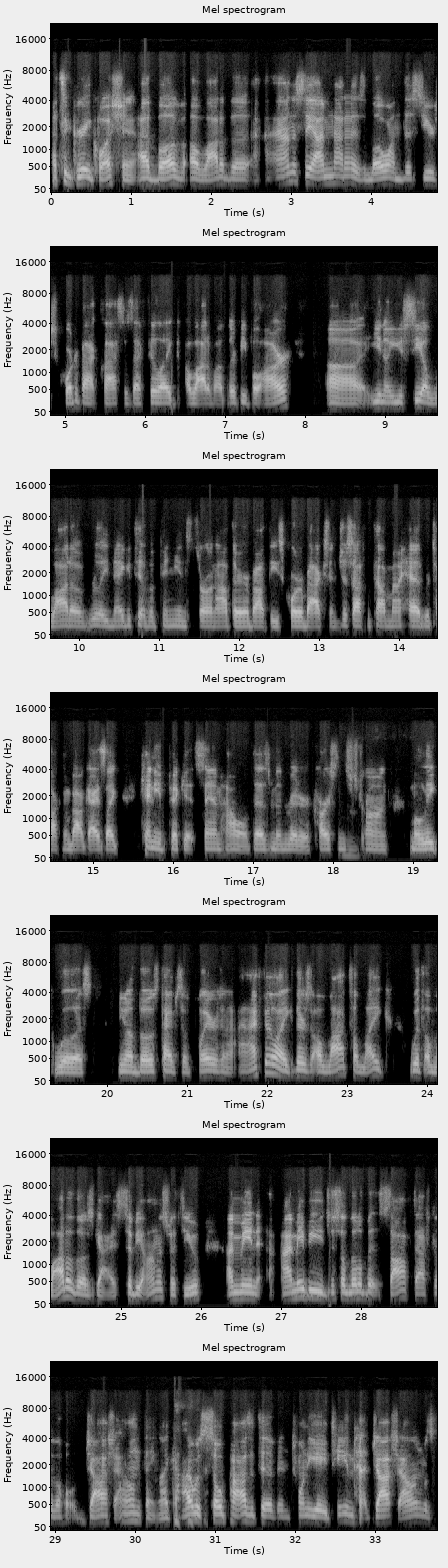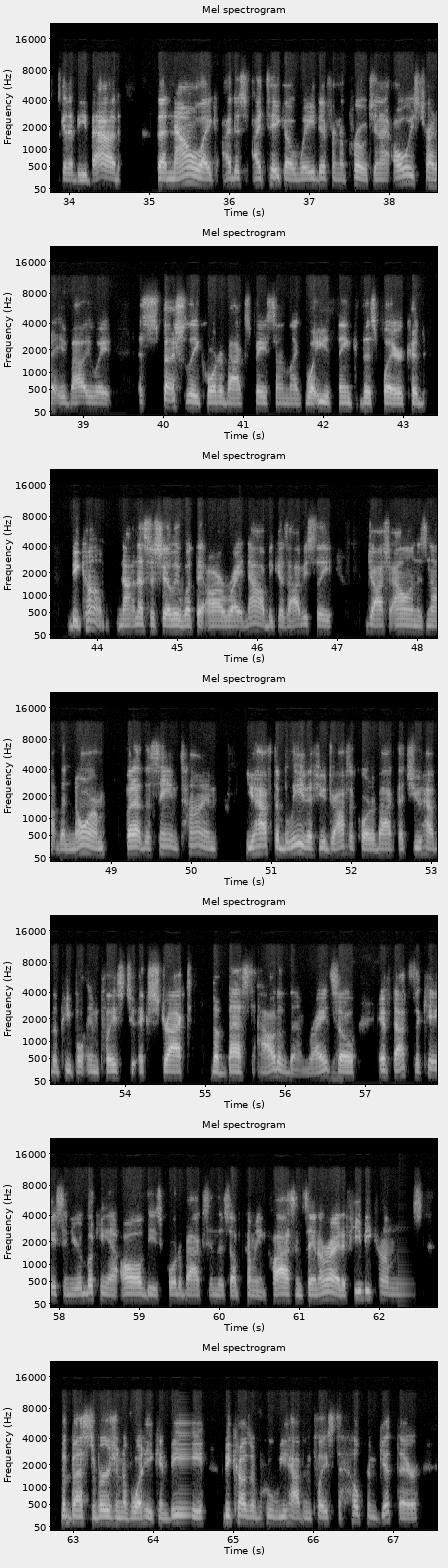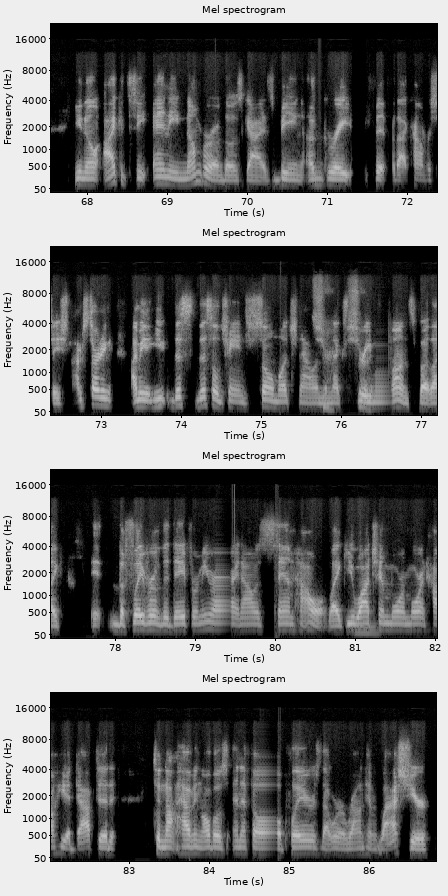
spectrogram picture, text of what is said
That's a great question. I love a lot of the. Honestly, I'm not as low on this year's quarterback class as I feel like a lot of other people are uh, you know, you see a lot of really negative opinions thrown out there about these quarterbacks. And just off the top of my head, we're talking about guys like Kenny Pickett, Sam Howell, Desmond Ridder, Carson mm-hmm. Strong, Malik Willis, you know, those types of players. And I feel like there's a lot to like with a lot of those guys, to be honest with you. I mean, I may be just a little bit soft after the whole Josh Allen thing. Like I was so positive in 2018 that Josh Allen was going to be bad that now like I just I take a way different approach and I always try to evaluate especially quarterbacks based on like what you think this player could become, not necessarily what they are right now because obviously Josh Allen is not the norm, but at the same time you have to believe if you draft a quarterback that you have the people in place to extract the best out of them, right? Yeah. So if that's the case and you're looking at all of these quarterbacks in this upcoming class and saying, all right, if he becomes the best version of what he can be because of who we have in place to help him get there, you know, I could see any number of those guys being a great fit for that conversation. I'm starting. I mean, you, this this will change so much now in sure, the next sure. three months, but like it, the flavor of the day for me right now is Sam Howell. Like you watch mm. him more and more and how he adapted to not having all those NFL players that were around him last year.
